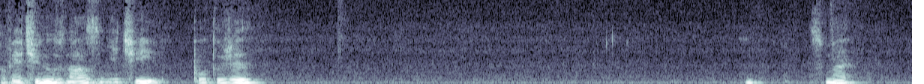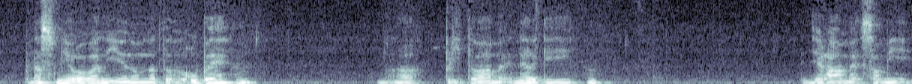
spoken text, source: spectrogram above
A většinu z nás zničí, protože jsme nasměrovaní jenom na to hrubé a plítváme energii, hm? děláme sami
